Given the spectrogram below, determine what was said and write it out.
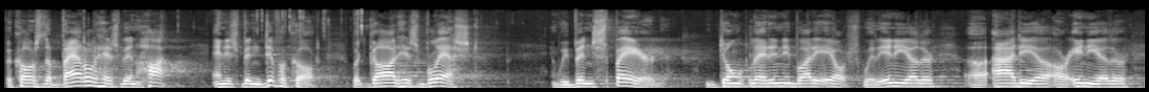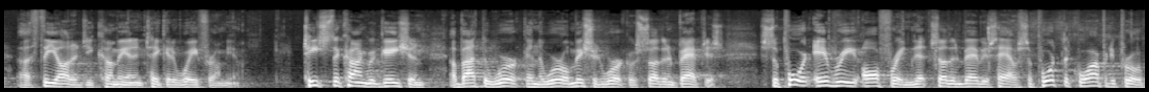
because the battle has been hot and it's been difficult, but God has blessed and we've been spared. Don't let anybody else with any other uh, idea or any other uh, theology come in and take it away from you. Teach the congregation about the work and the world mission work of Southern Baptists. Support every offering that Southern Baptists have. Support the cooperative program.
